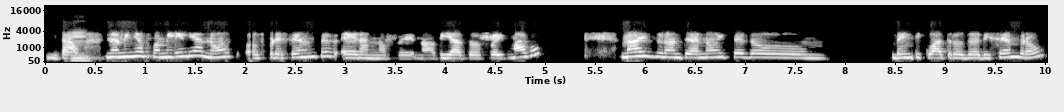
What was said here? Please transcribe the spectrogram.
Então, mm. na minha família, nós, os presentes eram nos, no días dos Reis Magos, mas durante a noite do 24 de dezembro,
